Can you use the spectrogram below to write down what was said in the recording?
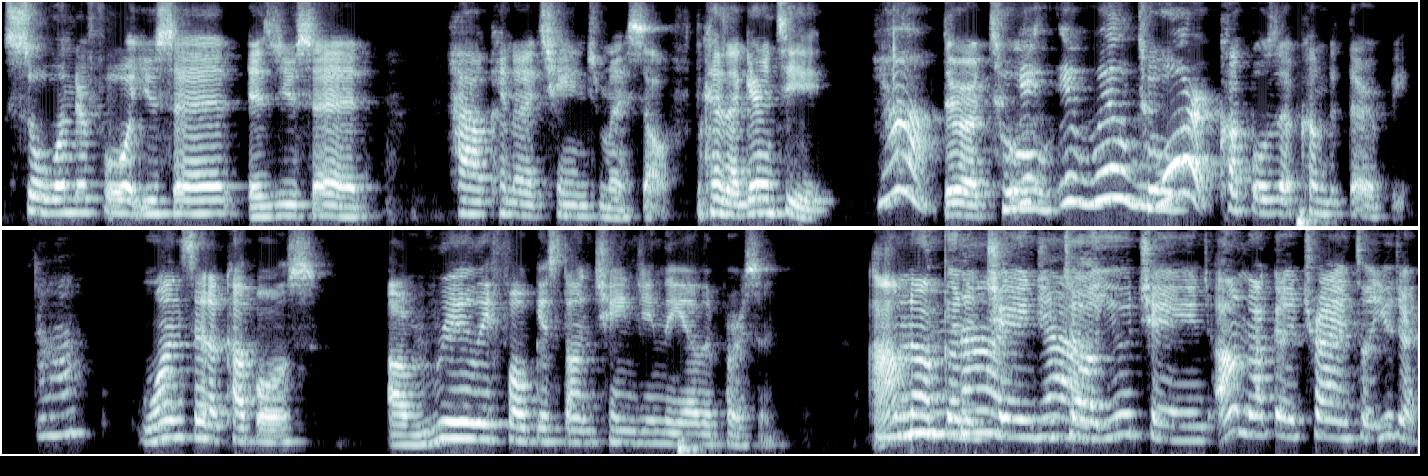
so wonderful what you said is you said, how can I change myself? Because I guarantee yeah there are two it, it will two work couples that come to therapy. uh-huh. One set of couples are really focused on changing the other person. I'm not gonna Not- change yeah. until you change. I'm not gonna try until you try.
